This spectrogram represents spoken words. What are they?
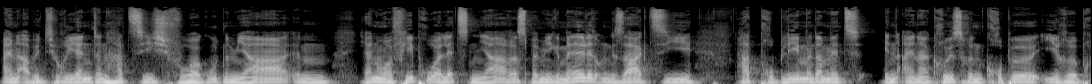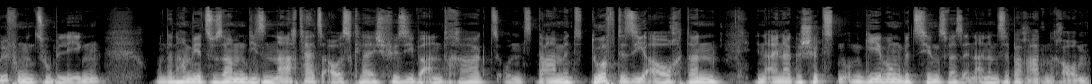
Eine Abiturientin hat sich vor gut einem Jahr im Januar, Februar letzten Jahres bei mir gemeldet und gesagt, sie hat Probleme damit, in einer größeren Gruppe ihre Prüfungen zu belegen und dann haben wir zusammen diesen Nachteilsausgleich für sie beantragt und damit durfte sie auch dann in einer geschützten Umgebung beziehungsweise in einem separaten Raum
